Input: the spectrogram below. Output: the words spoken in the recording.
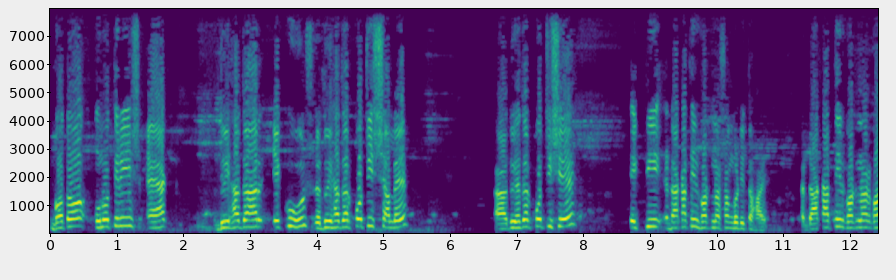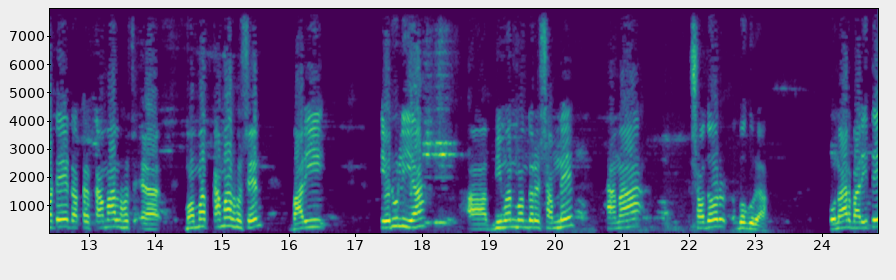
গত উনত্রিশ এক দুই হাজার একুশ, দুই হাজার পঁচিশ সালে দুই হাজার পঁচিশে একটি ডাকাতির ঘটনা সংঘটিত হয়। ডাকাতির ঘটনার ঘটে ডক্টর কামাল হোসেন মোহাম্মদ কামাল হোসেন, বাড়ি এরুলিয়া বিমানবন্দরের সামনে থানা সদর বগুড়া। ওনার বাড়িতে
